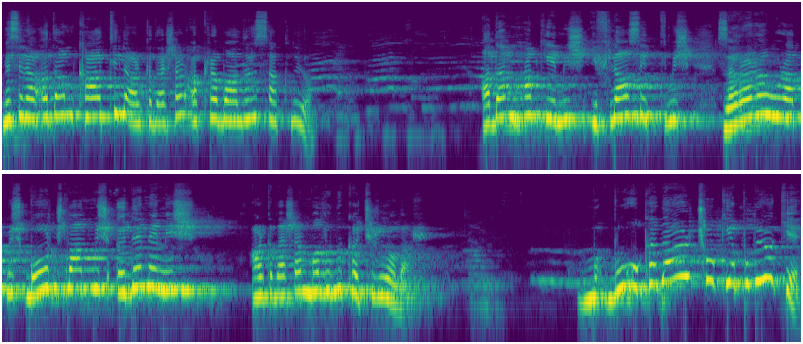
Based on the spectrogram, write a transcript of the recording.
Mesela adam katil arkadaşlar akrabaları saklıyor. Adam hak yemiş, iflas etmiş, zarara uğratmış, borçlanmış, ödememiş. Arkadaşlar malını kaçırıyorlar. Bu o kadar çok yapılıyor ki.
